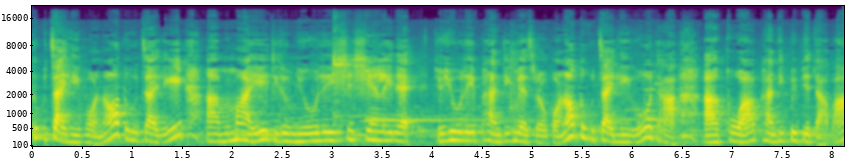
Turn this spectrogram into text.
သူ့အကြိုက်လေးပေါ့နော်သူ့အကြိုက်လေးအာမမရေးဒီလိုမျိုးလေးရှင်းရှင်းလေးနဲ့ရိုးရိုးလေးဖန်တီးမယ်ဆိုတော့ပေါ့နော်သူ့အကြိုက်လေးကိုဒါအာကိုကဖန်တီးပြပြတာပါ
